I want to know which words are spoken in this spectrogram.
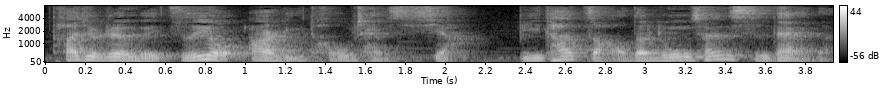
他就认为只有二里头才是夏，比他早的龙山时代的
